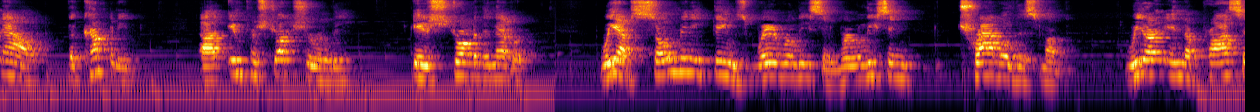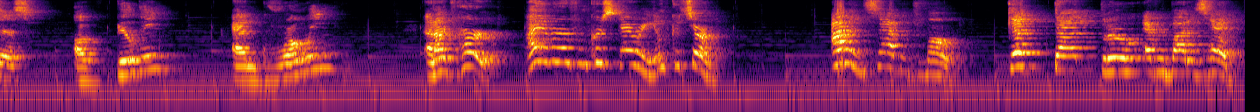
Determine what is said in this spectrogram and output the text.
now, the company uh, infrastructurally is stronger than ever. We have so many things we're releasing. We're releasing travel this month. We are in the process of building and growing. And I've heard, I have heard from Chris Terry, I'm concerned. I'm in savage mode. Get that through everybody's head.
